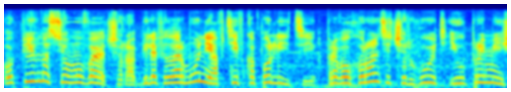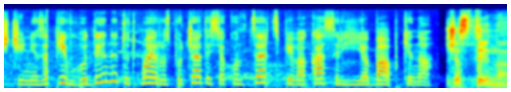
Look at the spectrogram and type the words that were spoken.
О пів на сьому вечора біля філармонії автівка поліції. Правоохоронці чергують і у приміщенні. За півгодини тут має розпочатися концерт співака Сергія Бабкіна. Частина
